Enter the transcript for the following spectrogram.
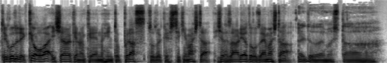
ということで今日は石原家の経営のヒントプラスお届けしてきました。石原さんありがとうございました。ありがとうございました。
